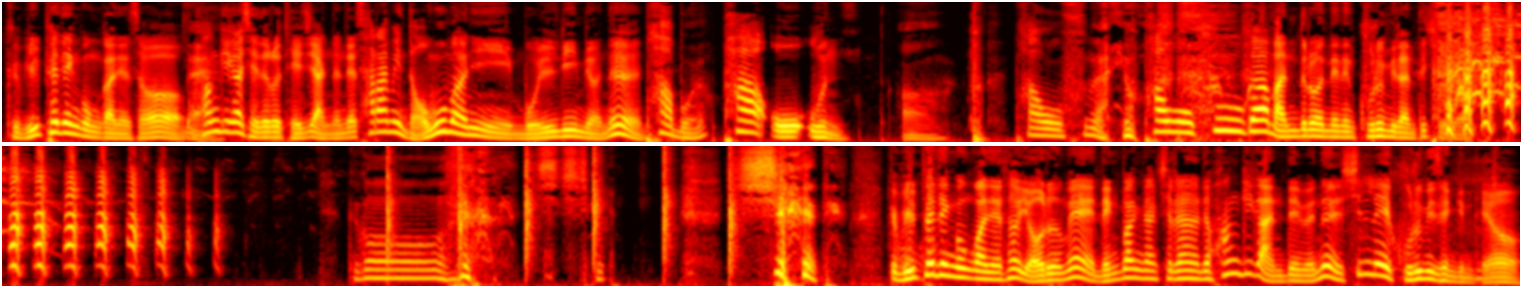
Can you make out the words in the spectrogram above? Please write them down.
그 밀폐된 공간에서 네. 환기가 제대로 되지 않는데 사람이 너무 많이 몰리면은 파 뭐요? 파오운 아 파오 후는 아니고 파오후가 만들어내는 구름이라는 뜻이에요. 그거 shit. 그 밀폐된 공간에서 여름에 냉방 장치를 하는데 환기가 안 되면은 실내에 구름이 생긴대요.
